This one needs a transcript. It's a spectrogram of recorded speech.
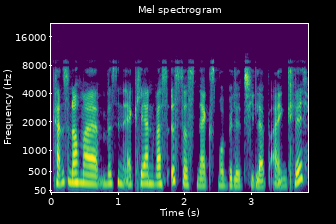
Kannst du noch mal ein bisschen erklären, was ist das Next Mobility Lab eigentlich?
